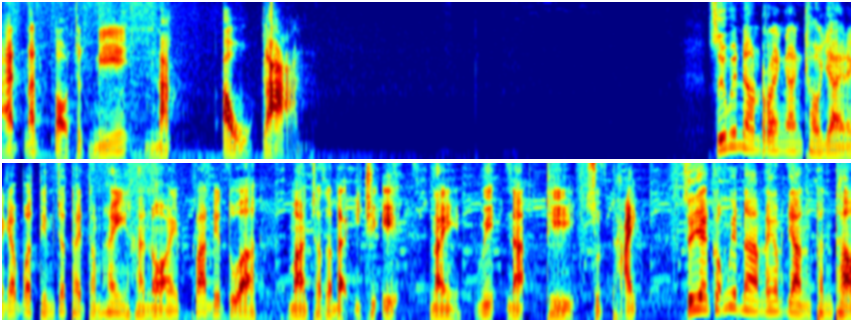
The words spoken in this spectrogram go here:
8 นัดต่อจากนี้หนักเอาการซื้อเวียดนามรายงานข่าวใหญ่นะครับว่าทีมชาติไทยทำให้ฮานอย พลาดด้วยตัวมาชาตดะอิชิอิในวินาทีสุดท้าย สื่อใหญ่ของเวียดนามนะครับยันพันเทา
